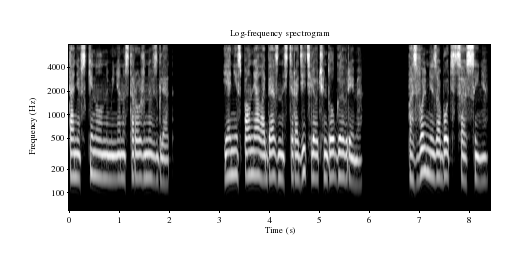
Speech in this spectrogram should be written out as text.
Таня вскинула на меня настороженный взгляд. Я не исполнял обязанности родителя очень долгое время. Позволь мне заботиться о сыне.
